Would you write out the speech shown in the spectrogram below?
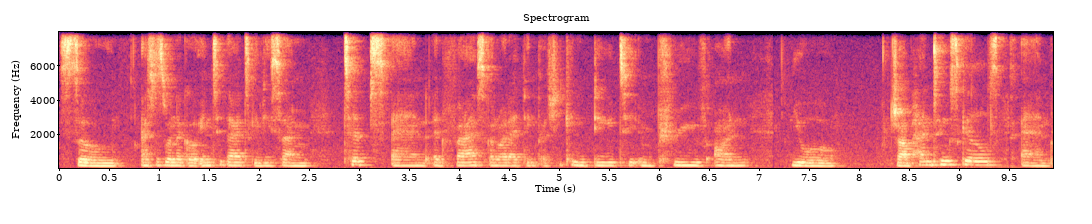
So I just want to go into that, give you some tips and advice on what I think that you can do to improve on your job hunting skills and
